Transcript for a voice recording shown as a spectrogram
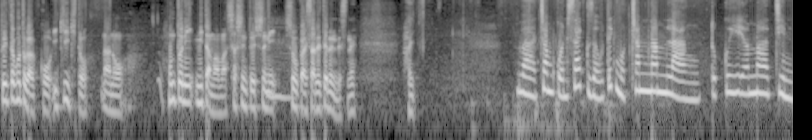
といったことがこう生き生きと、あの、本当に見たまま写真と一緒に紹介されてるんですね。はい。Và trong cuốn sách Dấu tích 100 năm làng Tukuyama chìm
